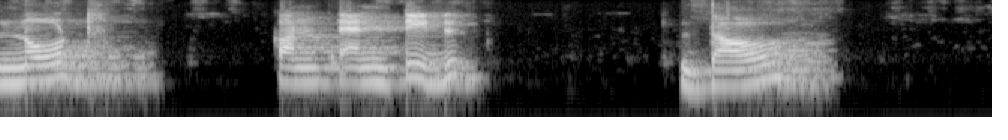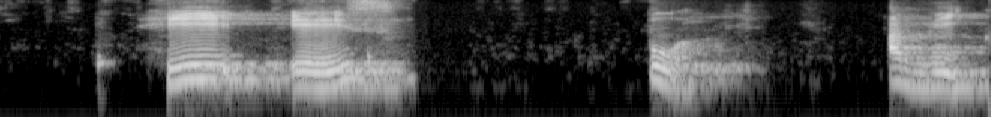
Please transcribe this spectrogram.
not contented though he is poor or weak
